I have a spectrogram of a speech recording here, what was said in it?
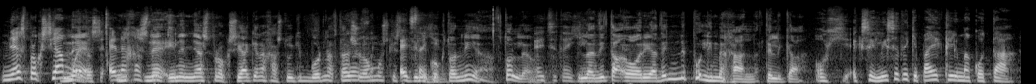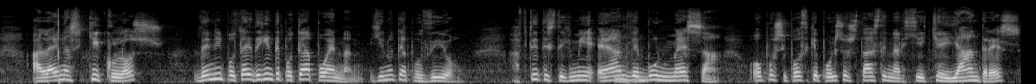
μια σπροξιά μου ναι, έδωσε. Ένα ναι, χαστούκι. Ναι, είναι μια σπροξιά και ένα χαστούκι που μπορεί να φτάσει όμως και στην γυναικοκτονία. Αυτό λέω. Έτσι θα γίνει. Δηλαδή τα όρια δεν είναι πολύ μεγάλα τελικά. Όχι, εξελίσσεται και πάει κλιμακωτά. Αλλά ένας κύκλος δεν, δεν γίνεται ποτέ από έναν. Γίνονται από δύο. Αυτή τη στιγμή, εάν δεν μπουν μέσα, όπως υπόθηκε πολύ σωστά στην αρχή, και οι άντρες,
